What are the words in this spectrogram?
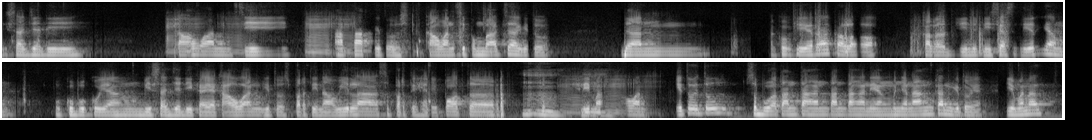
bisa jadi Hmm, kawan hmm, si hmm, hmm. anak gitu, kawan si pembaca gitu. Dan aku kira kalau kalau di Indonesia sendiri yang buku-buku yang bisa jadi kayak kawan gitu seperti Nawila, seperti Harry Potter, Mm-mm. Hmm, lima kawan. Itu itu sebuah tantangan-tantangan yang menyenangkan gitu ya. Gimana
